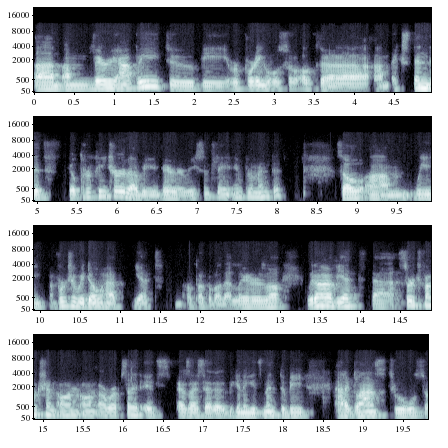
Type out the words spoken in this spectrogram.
Um, I'm very happy to be reporting also of the um, extended filter feature that we very recently implemented. So um, we unfortunately we don't have yet. I'll talk about that later as well. We don't have yet the search function on on our website. It's as I said at the beginning, it's meant to be at a glance tool. So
